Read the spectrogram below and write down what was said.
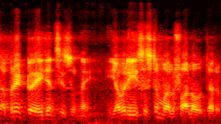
సపరేట్ ఏజెన్సీస్ ఉన్నాయి. ఎవరి సిస్టమ్ వాళ్ళు ఫాలో అవుతారు.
